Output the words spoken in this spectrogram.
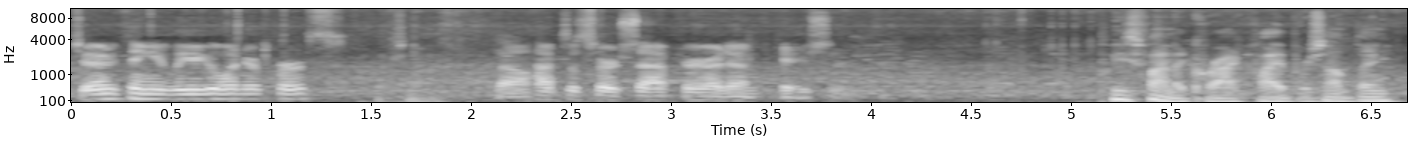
Do you have anything illegal in your purse? No. I'll have to search after identification. Please find a crack pipe or something.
